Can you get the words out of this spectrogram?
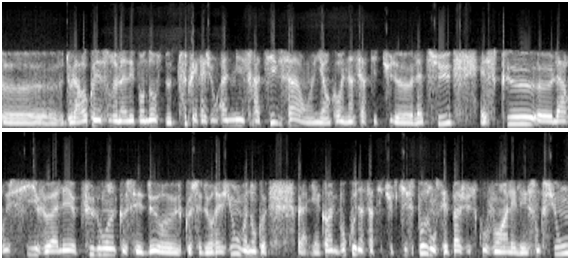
euh, de la reconnaissance de l'indépendance de toutes les régions administratives. Ça, il y a encore une incertitude euh, là-dessus. Est-ce que euh, la Russie veut aller plus loin que ces deux que ces deux régions? Donc voilà, il y a quand même beaucoup d'incertitudes qui se posent. On ne sait pas jusqu'où vont aller les sanctions.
